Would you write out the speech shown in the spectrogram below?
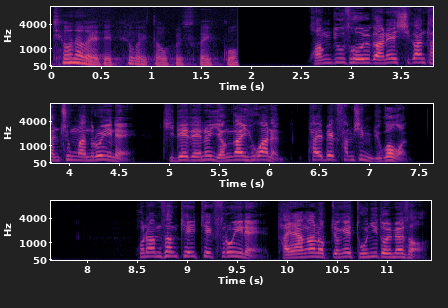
채워나가야 될 필요가 있다고 볼 수가 있고 광주 서울 간의 시간 단축만으로 인해 기대되는 연간 효과는 836억 원. 호남선 KTX로 인해 다양한 업종에 돈이 돌면서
